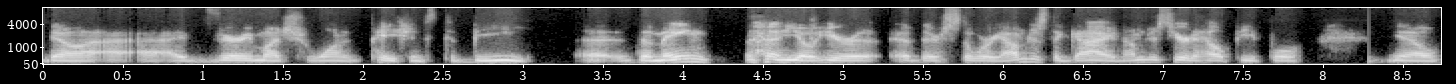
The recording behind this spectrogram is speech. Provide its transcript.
you know, I, I very much wanted patients to be uh, the main, you know, here of their story. I'm just a guide. I'm just here to help people, you know,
